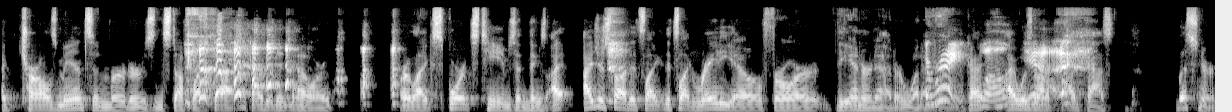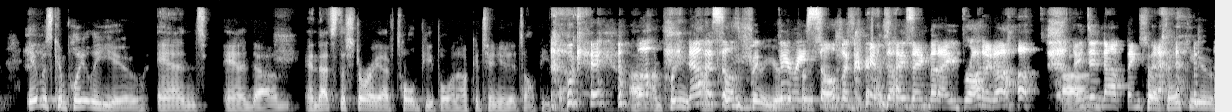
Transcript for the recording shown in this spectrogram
like Charles Manson murders and stuff like that. Like I didn't know, or or like sports teams and things. I, I just thought it's like it's like radio for the internet or whatever. Right. Like I, well, I was yeah. not a podcast listener. It was completely you, and and um and that's the story I've told people, and I'll continue to tell people. Okay. Well, I'm pretty- now I'm pretty sounds sure very that self-aggrandizing that I brought it up. I did Um, not think So that. thank you,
